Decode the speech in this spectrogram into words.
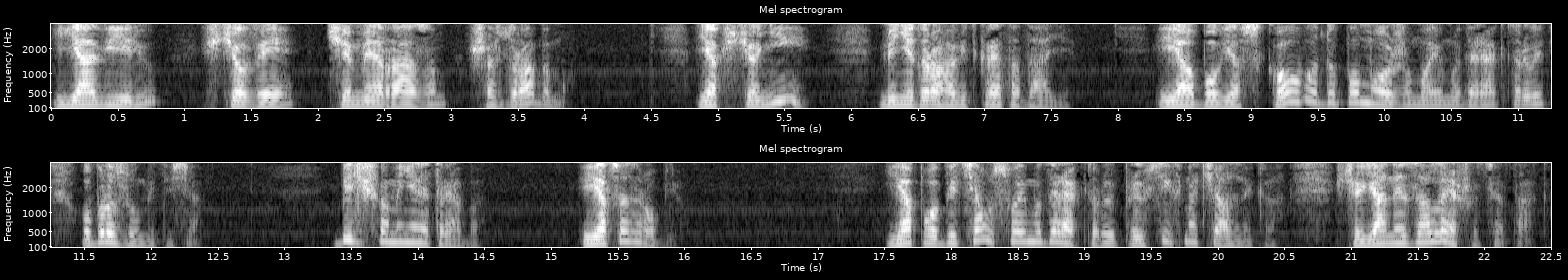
я вірю, що ви чи ми разом щось зробимо. Якщо ні, мені дорога відкрита далі, і я обов'язково допоможу моєму директорові оброзумитися. Більшого мені не треба, і я це зроблю. Я пообіцяв своєму директору при всіх начальниках, що я не залишуся так.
